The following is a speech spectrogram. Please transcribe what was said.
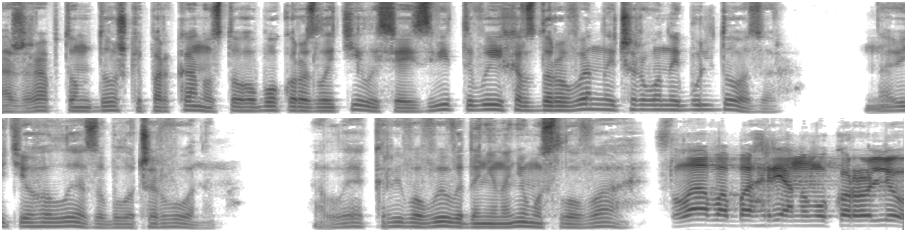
Аж раптом дошки паркану з того боку розлетілися, і звідти виїхав здоровенний червоний бульдозер. Навіть його лезо було червоним, але криво виведені на ньому слова Слава багряному королю!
